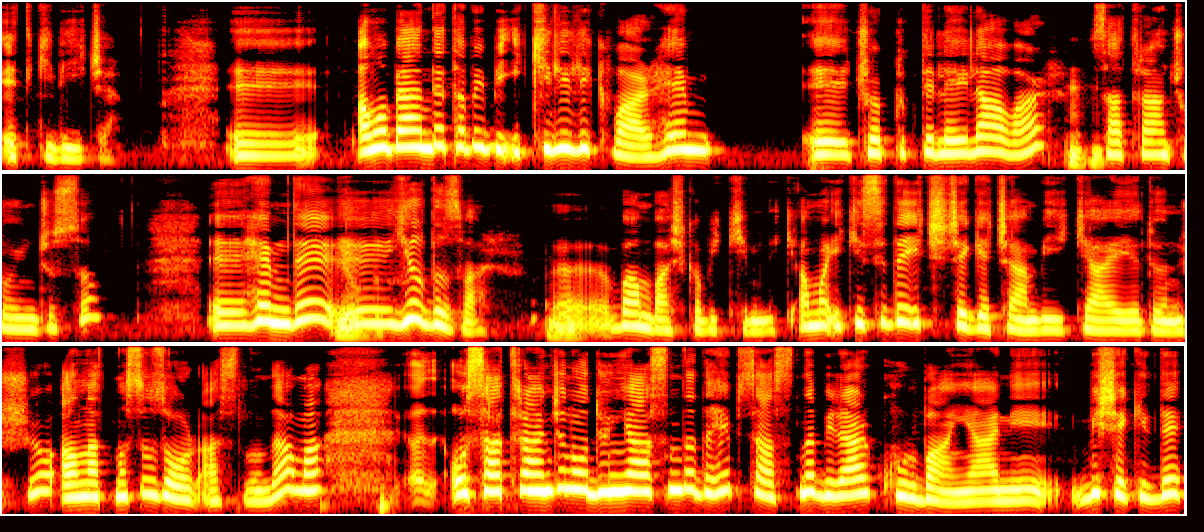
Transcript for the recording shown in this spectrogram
etkileyici. E, ama bende tabii bir ikililik var. Hem e, çöplükte Leyla var, satranç oyuncusu. E, hem de Yıldız, e, Yıldız var. Bambaşka bir kimlik ama ikisi de iç içe geçen bir hikayeye dönüşüyor. Anlatması zor aslında ama o satrancın o dünyasında da hepsi aslında birer kurban yani bir şekilde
